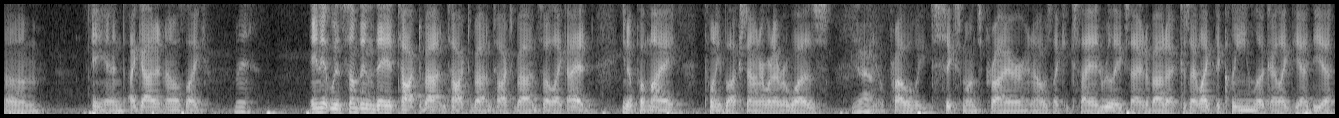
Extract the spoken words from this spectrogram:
Um, and I got it and I was like, meh. And it was something that they had talked about and talked about and talked about, and so like I had, you know, put my twenty bucks down or whatever it was. Yeah. You know, probably six months prior, and I was like excited, really excited about it because I liked the clean look, I liked the idea,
